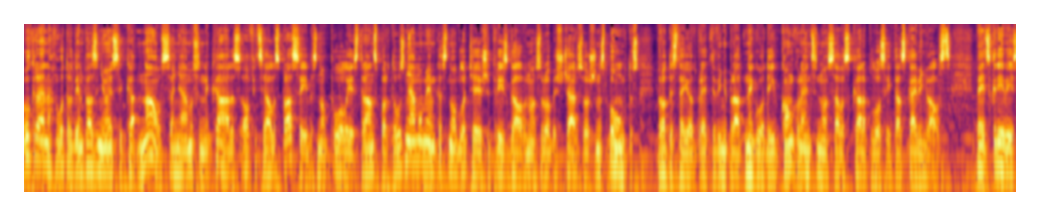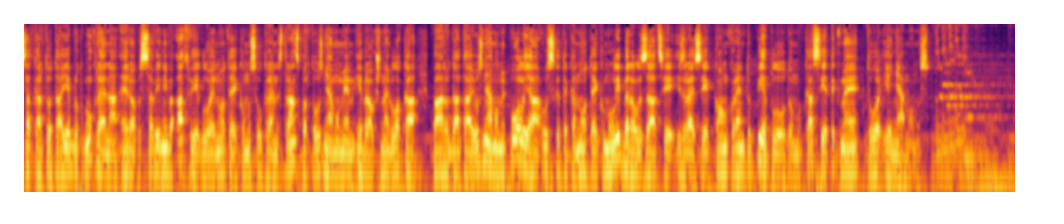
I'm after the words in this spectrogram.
Ukraina otrdien paziņojusi, ka nav saņēmusi nekādas oficiālas prasības no Polijas transporta uzņēmumiem, kas nobloķējuši trīs galvenos robežu šķērsošanas punktus, protestējot pret viņu prāt negodīgu konkurenci no savas kara plosītās kaimiņu valsts. Pēc Krievijas atkārtotā iebrukuma Ukrainā Eiropas Savienība atviegloja noteikumus Ukrainas transporta uzņēmumiem iebraukšanai blokā. Pārvadātāju uzņēmumi Polijā uzskata, ka noteikumu liberalizācija izraisīja konkurentu pieplūdumu, kas ietekmē to ieņēmumus.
